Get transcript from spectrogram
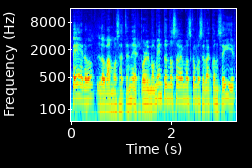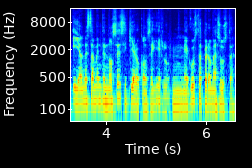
pero lo vamos a tener. Por el momento no sabemos cómo se va a conseguir y honestamente no sé si quiero conseguirlo. Me gusta pero me asusta.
